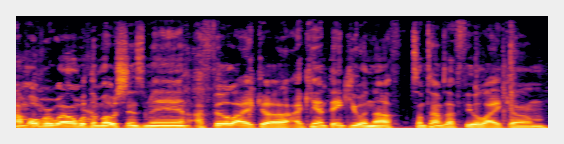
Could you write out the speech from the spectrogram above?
I'm overwhelmed with emotions, man. I feel like uh, I can't thank you enough. Sometimes I feel like um,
